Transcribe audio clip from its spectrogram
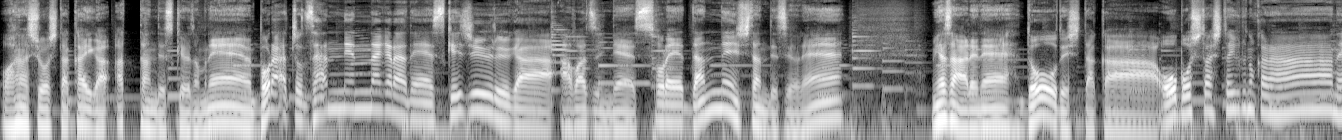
お話をした回があったんですけれどもねボラーチョ残念ながらねスケジュールが合わずにねそれ断念したんですよね。皆さんあれね、どうでしたか？応募した人いるのかな？ね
